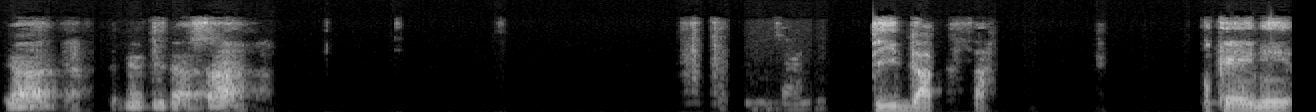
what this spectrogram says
ya, jadi tidak sah. Tidak sah. Oke, ini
